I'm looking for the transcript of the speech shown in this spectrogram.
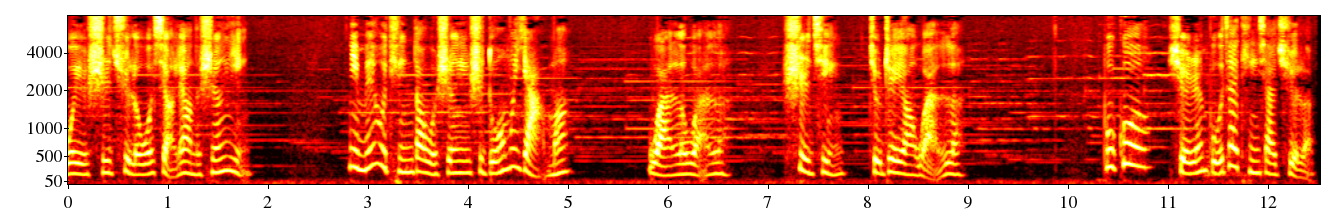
我也失去了我响亮的声音。你没有听到我声音是多么哑吗？”完了完了，事情就这样完了。不过雪人不再听下去了，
